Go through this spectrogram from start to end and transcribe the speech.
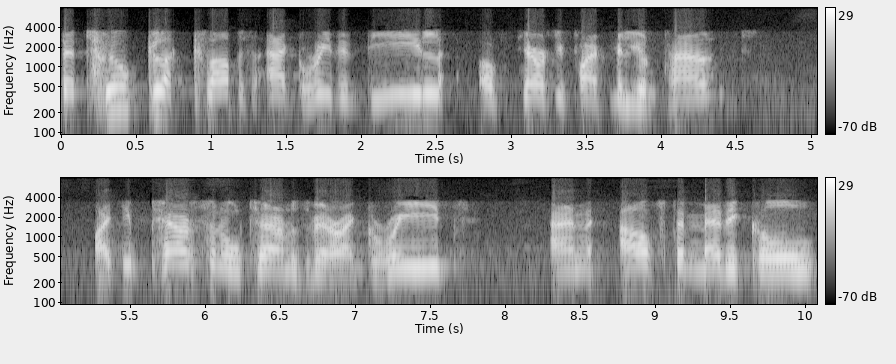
the two clubs agreed a deal of 35 million pounds. I think personal terms were agreed, and after medical,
